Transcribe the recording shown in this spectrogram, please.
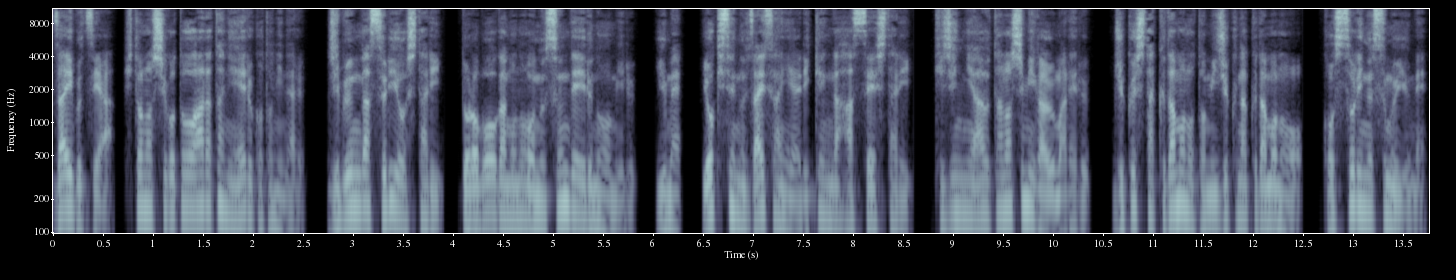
財物や人の仕事を新たに得ることになる。自分がすりをしたり、泥棒が物を盗んでいるのを見る。夢、予期せぬ財産や利権が発生したり、基人に会う楽しみが生まれる。熟した果物と未熟な果物を、こっそり盗む夢。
